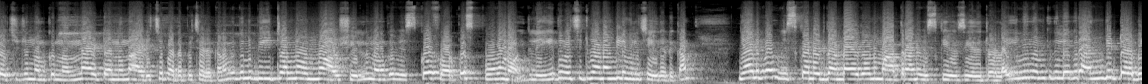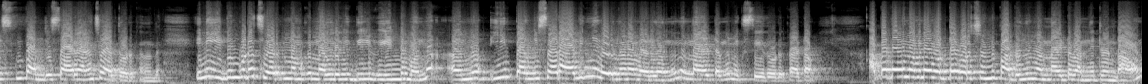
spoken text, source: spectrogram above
വെച്ചിട്ട് നമുക്ക് നന്നായിട്ട് ഒന്ന് അടിച്ച് പതപ്പിച്ചെടുക്കണം. ഇതിന് ബീറ്ററിന് ഒന്നും ആവശ്യമില്ല. നമുക്ക് വിസ്കോ ഫോർക്കോ സ്പൂണോ ഇതിൽ ഏത് വെച്ചിട്ട് വേണമെങ്കിലും ഇങ്ങനെ ചെയ്തെടുക്കാം. ഞാനിപ്പം വിസ്ക് എന്റെ അടുത്ത് ഉണ്ടായതുകൊണ്ട് മാത്രമാണ് വിസ്ക് യൂസ് ചെയ്തിട്ടുള്ളത്. ഇനി നമുക്ക് ഇതിലേക്ക് ഒരു അഞ്ച് ടേബിൾ സ്പൂൺ പഞ്ചസാരയാണ് ചേർത്ത് കൊടുക്കുന്നത്. ഇനി ഇതും കൂടെ ചേർത്ത് നമുക്ക് നല്ല രീതിയിൽ വീണ്ടും ഒന്ന് ഒന്ന് ഈ പഞ്ചസാര അലിഞ്ഞു വരുന്നിടം വരുന്നൊന്ന് നന്നായിട്ടൊന്ന് മിക്സ് ചെയ്ത് കൊടുക്കാം കേട്ടോ. അപ്പൊ തന്നെ നമ്മുടെ മുട്ട കുറച്ചൊന്ന് പതഞ്ഞ് നന്നായിട്ട് വന്നിട്ടുണ്ടാവും.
